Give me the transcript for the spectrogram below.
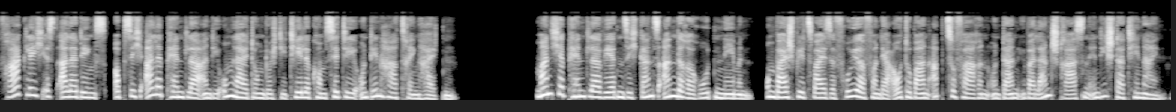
Fraglich ist allerdings, ob sich alle Pendler an die Umleitung durch die Telekom City und den Hartring halten. Manche Pendler werden sich ganz andere Routen nehmen, um beispielsweise früher von der Autobahn abzufahren und dann über Landstraßen in die Stadt hinein.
